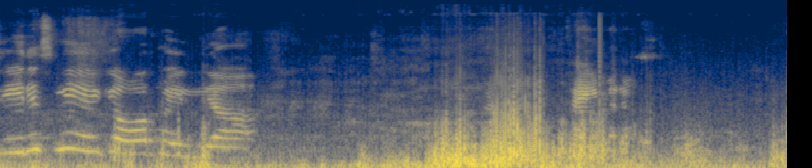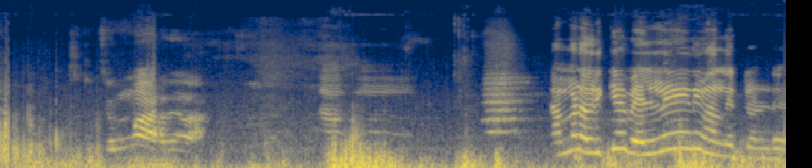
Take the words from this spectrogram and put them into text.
സീരിയസ്ലി എനിക്ക് ഓർമ്മയില്ല. ചുമ്മാ അറിഞ്ഞതാ. നമ്മൾ ഒരിക്കൽ വെള്ളേണി വന്നിട്ടുണ്ട്.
